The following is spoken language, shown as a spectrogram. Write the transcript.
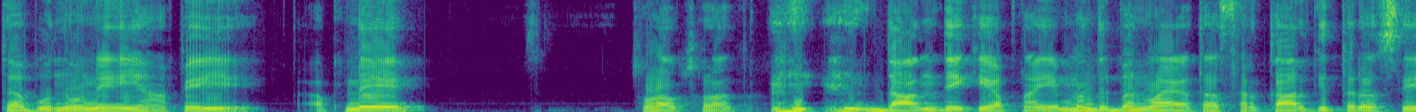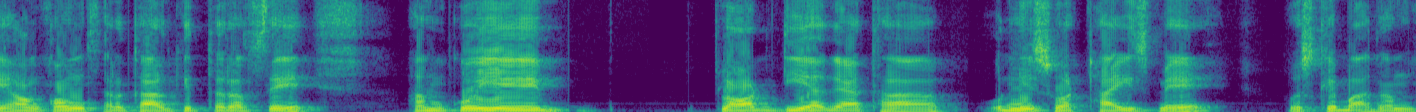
तब उन्होंने यहाँ पे अपने थोड़ा थोड़ा दान दे के अपना ये मंदिर बनवाया था। सरकार की तरफ़ से, हांगकांग सरकार की तरफ़ से हमको ये प्लॉट दिया गया था 1928 में। उसके बाद हम,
